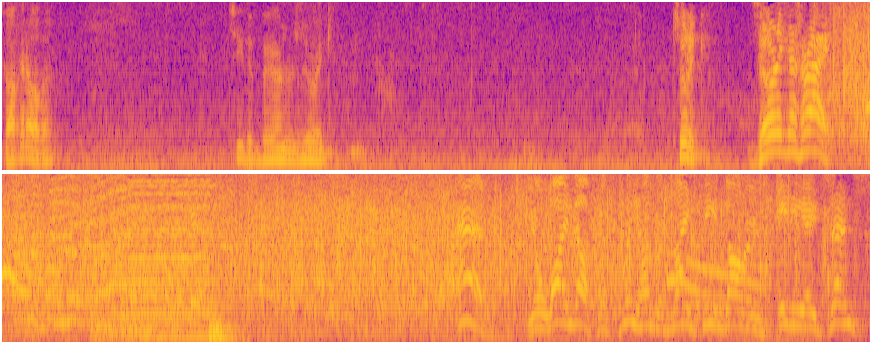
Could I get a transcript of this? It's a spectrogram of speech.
Talk it over. It's either Bern or Zurich. Zurich. Zurich is right. And you'll wind up with $319.88.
